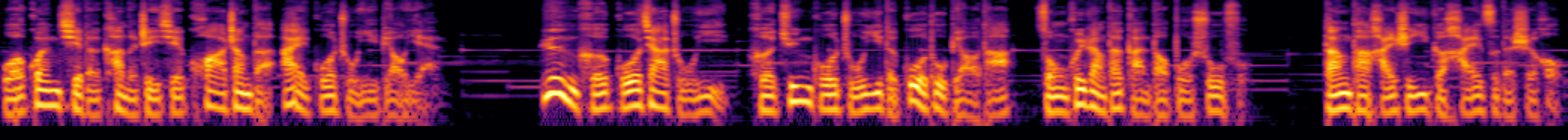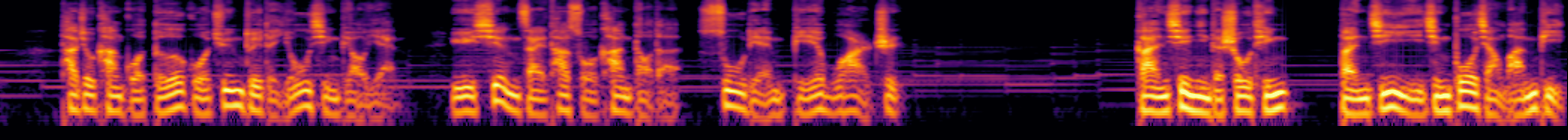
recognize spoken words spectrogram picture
我关切地看了这些夸张的爱国主义表演，任何国家主义和军国主义的过度表达总会让他感到不舒服。当他还是一个孩子的时候，他就看过德国军队的游行表演，与现在他所看到的苏联别无二致。感谢您的收听，本集已经播讲完毕。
